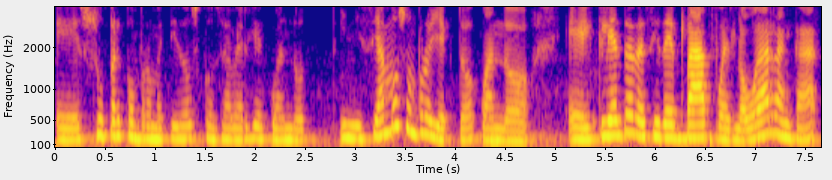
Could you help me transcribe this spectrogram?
eh, súper comprometidos con saber que cuando iniciamos un proyecto, cuando el cliente decide, va, pues lo voy a arrancar,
